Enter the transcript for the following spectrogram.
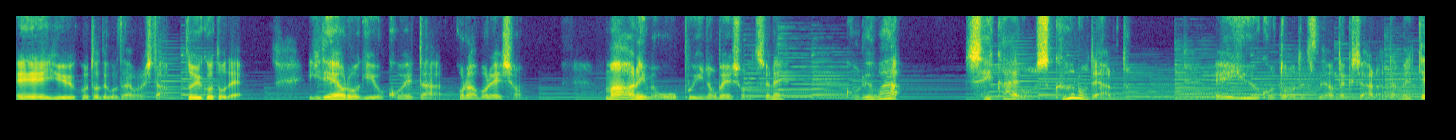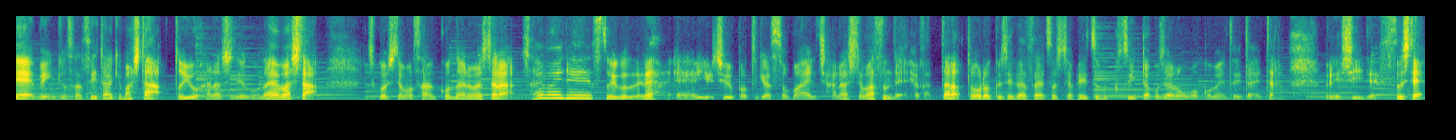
えー、いうことでございました。ということで、イデオロギーを超えたコラボレーション。まあ、ある意味オープンイノベーションですよね。これは世界を救うのであると。えー、いうことをですね、私改めて勉強させていただきましたという話でございました。少しでも参考になりましたら幸いです。ということでね、えー、YouTube、Podcast 毎日話してますんで、よかったら登録してください。そして Facebook、Twitter、こちらの方もコメントいただいたら嬉しいです。そして、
